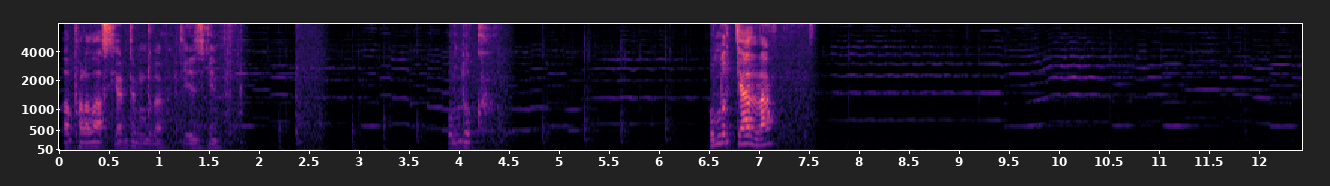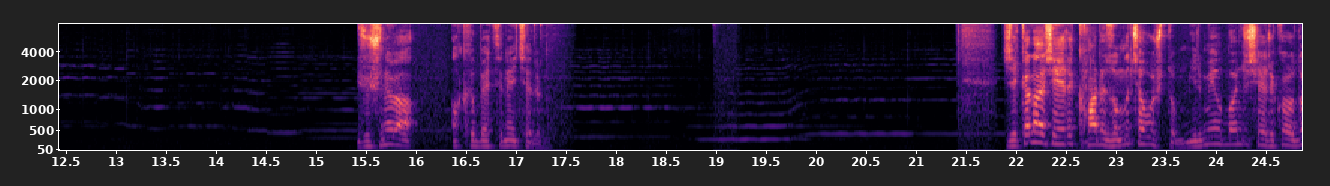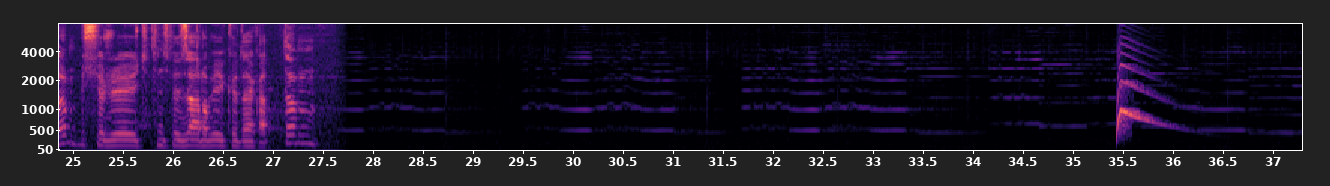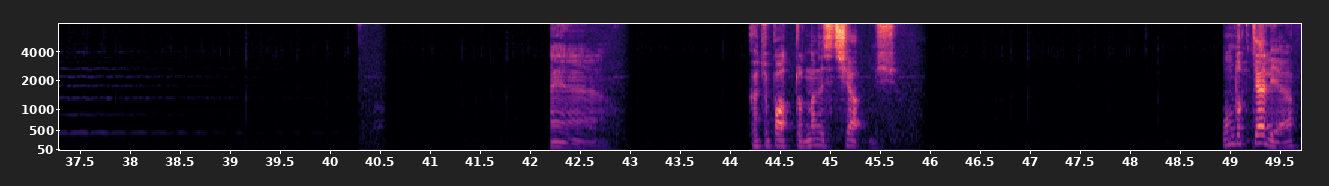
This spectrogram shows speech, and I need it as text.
Daha paralı asker değil mi bu da? Gezgin. Bunduk. Bunduk gel lan. Düşüşüne ve akıbetine içelim. Jekala şehri Karizon'da çavuştum. 20 yıl boyunca şehri korudum. Bir sürü çetin arabayı kötüye kattım. He. Kötü patrondan istişe atmış. Bunduk gel ya.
